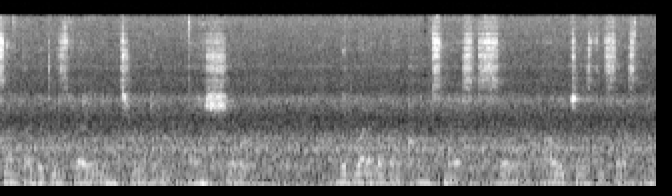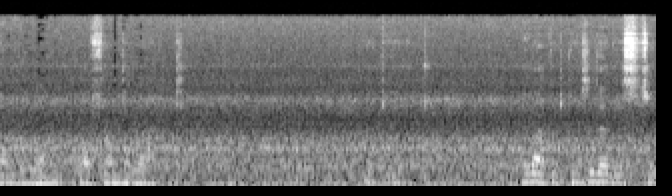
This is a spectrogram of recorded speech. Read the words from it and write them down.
something that is very intriguing and sure with whatever that comes next. So I will choose this as number one or from the right. Okay. If I could consider this two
